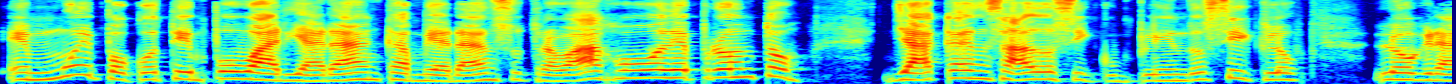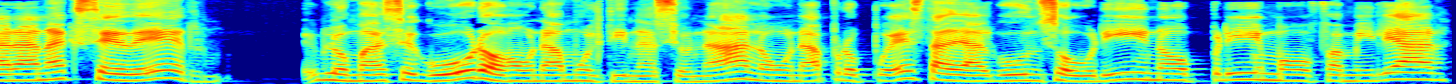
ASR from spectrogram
en muy poco tiempo variarán, cambiarán su trabajo o de pronto, ya cansados y cumpliendo ciclo, lograrán acceder lo más seguro a una multinacional o una propuesta de algún sobrino, primo, familiar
